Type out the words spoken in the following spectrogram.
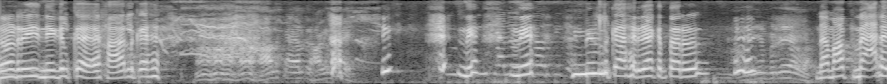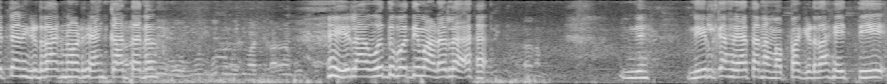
ನೋಡ್ರಿ ನಿಗಲ್ಕಾಯಿ ಹಾಲ್ಕಾಯಿ. ಹಾಗಲಕಾಯಿ ನೀಲ್ಕಾಯಿ ಹರಿಯಾಕತ್ತಾರು. ನಮ್ಮ ಅಪ್ಪ ಮ್ಯಾಲ ಎತ್ತಾನ ಗಿಡದಾಗ ನೋಡ್ರಿ ಹಂಗ ನಮ್ಗೆ ಇಲ್ಲ ಉದ್ದು ಮುದ್ದಿ ಮಾಡಲ್ಲ. ನಿ- ಹೇಳ್ತ ನಮ್ಮಪ್ಪ ಗಿಡದಾಗ ಐತಿ.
